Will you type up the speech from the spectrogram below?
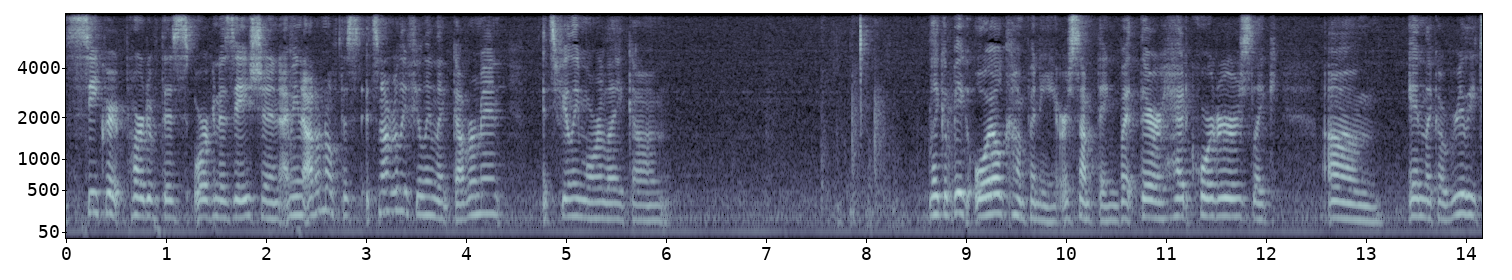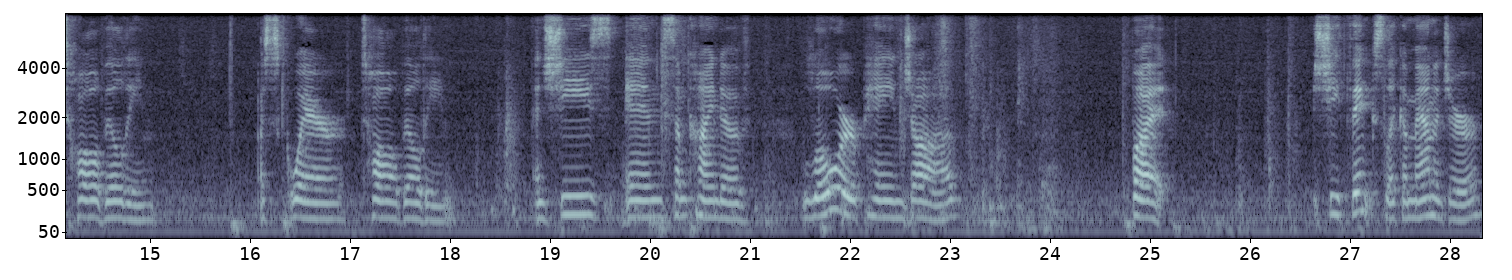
secret part of this organization, I mean, I don't know if this, it's not really feeling like government. It's feeling more like, um, like a big oil company or something, but their headquarters, like, um, in like a really tall building, a square, tall building. And she's in some kind of lower paying job, but she thinks like a manager.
